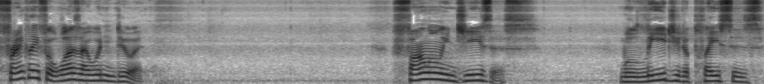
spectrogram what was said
Frankly, if it was, I wouldn't do it. Following Jesus will lead you to places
